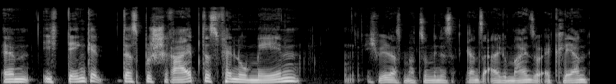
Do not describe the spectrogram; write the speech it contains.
Ähm, ich denke, das beschreibt das Phänomen, ich will das mal zumindest ganz allgemein so erklären,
